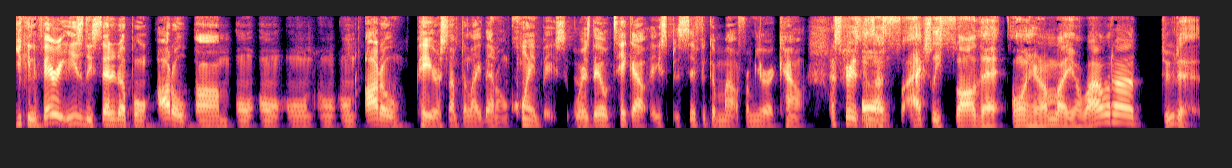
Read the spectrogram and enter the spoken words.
you can very easily set it up on auto um on on on on, auto pay or something like that on Coinbase, whereas they'll take out a specific amount from your account That's crazy. 'cause I s- I actually saw that on here. I'm like, yo, why would I do that?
